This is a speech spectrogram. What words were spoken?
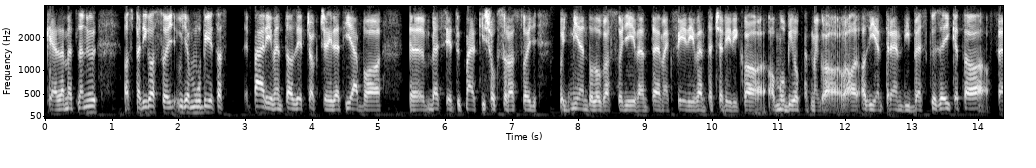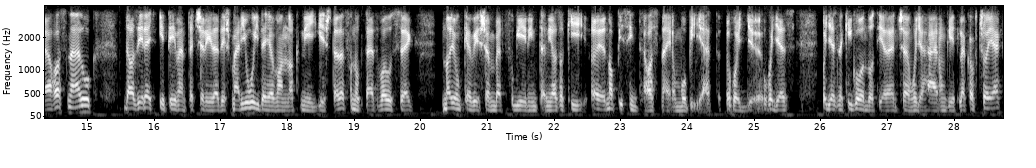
kellemetlenül. Az pedig az, hogy ugye a mobilt az pár évente azért csak cserélet, hiába beszéltük már ki sokszor azt, hogy, hogy milyen dolog az, hogy évente, meg fél évente cserélik a, a mobilokat, meg a, a, az ilyen trendi eszközeiket a, felhasználók, de azért egy-két évente cseréled, és már jó ideje vannak 4G-s telefonok, tehát valószínűleg nagyon kevés embert fog érinteni az, aki napi szinten használja a mobilját, hogy, hogy, ez, hogy ez neki gondot jelentsen, hogy a 3G-t lekapcsolják.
